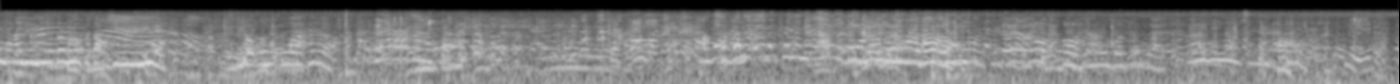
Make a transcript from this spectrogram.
makalimutan mo kasi ako sinili mo. Hindi ako kumukuha sa'yo. Hindi, kumainit naman kayo. Kaya ako ginawa natin yun.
